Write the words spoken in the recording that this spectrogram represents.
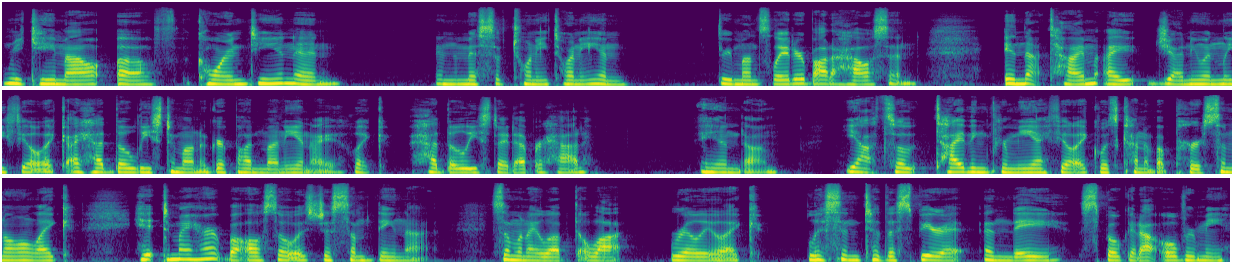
we came out of quarantine and in the midst of 2020 and three months later bought a house and in that time, I genuinely feel like I had the least amount of grip on money and I like had the least I'd ever had. And um yeah, so tithing for me I feel like was kind of a personal like hit to my heart, but also it was just something that someone I loved a lot really like listened to the spirit and they spoke it out over me.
